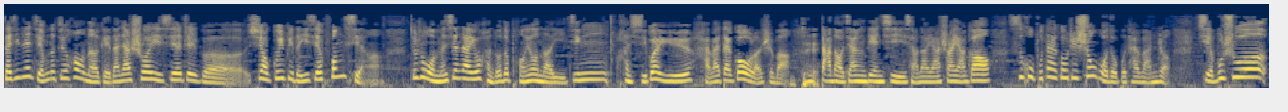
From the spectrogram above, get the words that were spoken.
在今天节目的最后呢，给大家说一些这个需要规避的一些风险啊，就是我们现在有很多的朋友呢，已经很习惯于海外代购了，是吧？对，大到家用电器，小到牙刷牙膏，似乎不代购这生活都不太完整。且不说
